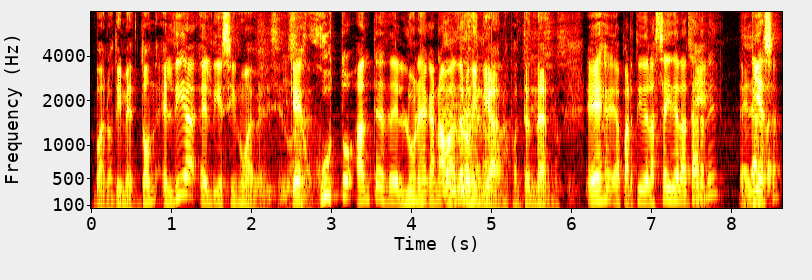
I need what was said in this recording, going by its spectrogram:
Bueno, dime, ¿dónde- el día el 19, El 19. que es justo antes del lunes de carnaval Del de los lunes de indianos, para entendernos. sí, sí, sí. Es eh, a partir de las 6 de la tarde, la- empieza.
